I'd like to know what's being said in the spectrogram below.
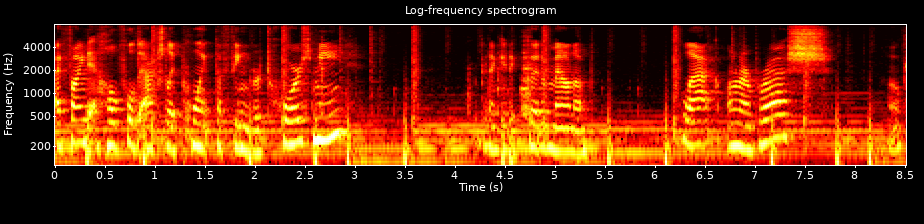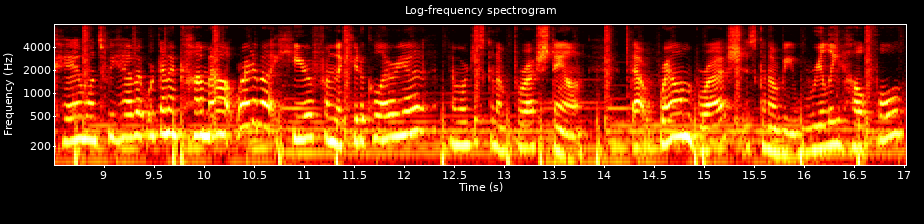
I find it helpful to actually point the finger towards me. We're going to get a good amount of black on our brush. Okay and once we have it we're going to come out right about here from the cuticle area and we're just going to brush down. That round brush is going to be really helpful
